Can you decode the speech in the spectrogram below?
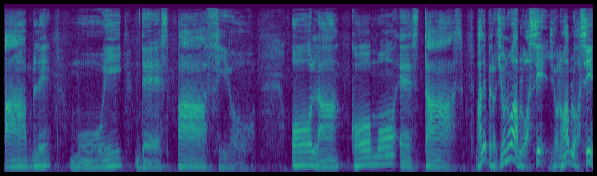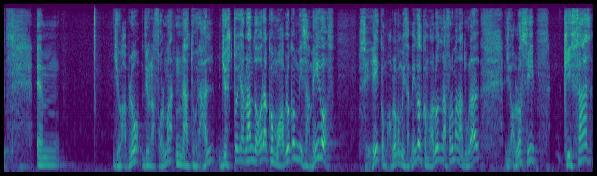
hable muy despacio. Hola, ¿cómo estás? ¿Vale? Pero yo no hablo así, yo no hablo así. Em, yo hablo de una forma natural. Yo estoy hablando ahora como hablo con mis amigos. Sí, como hablo con mis amigos, como hablo de una forma natural. Yo hablo así. Quizás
